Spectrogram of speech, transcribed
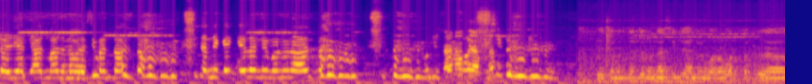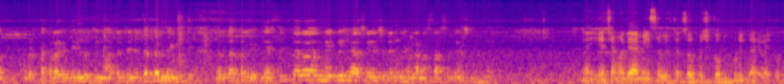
टळली असती. आज माझा नवरा जिवंत असता. त्यांनी काही केलं नाही म्हणून आज. काय नाव आहे आपलं? त्याच्यामध्ये त्यांचं म्हणणं असे की आम्ही वारंवार तक्रार तक्रारी दिली होती मात्र त्याची दखल नाही घेतली. जर दखल घेतली असती तर मे बी हे असं इन्सिडेंट घडला नसता असं त्यांचं म्हणणं आहे. नाही याच्यामध्ये आम्ही सविस्तर चौकशी करून पुढील कार्यवाही करू.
